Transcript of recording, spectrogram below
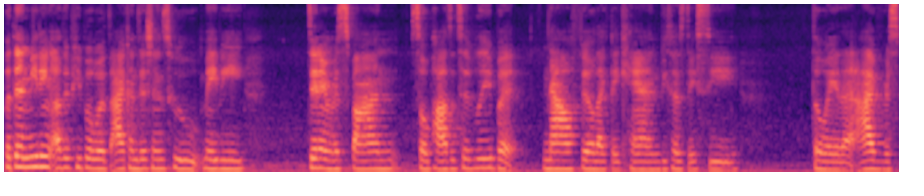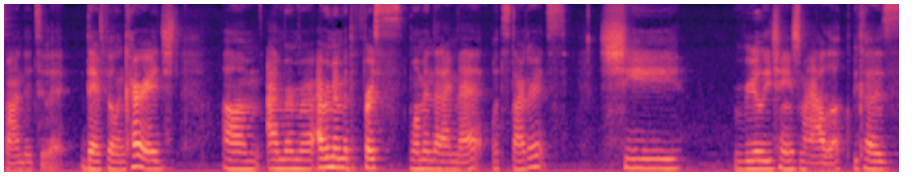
But then meeting other people with eye conditions who maybe didn't respond so positively, but now feel like they can because they see the way that I've responded to it. They feel encouraged. Um, I remember I remember the first woman that I met with Stargardt's. She really changed my outlook because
